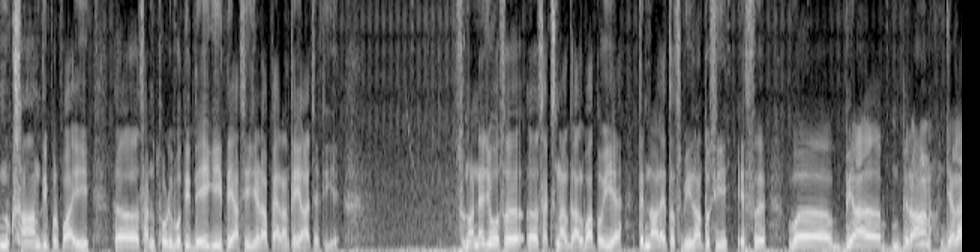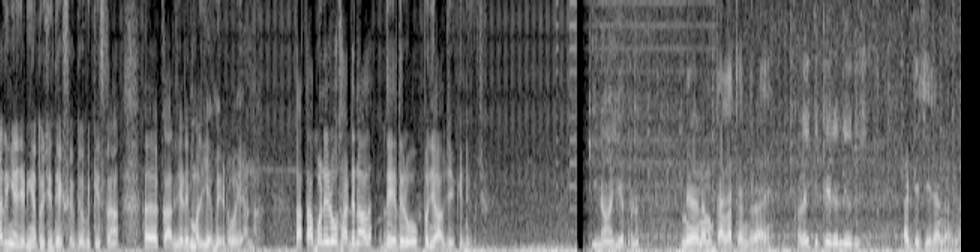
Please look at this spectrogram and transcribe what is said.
ਨੁਕਸਾਨ ਦੀ ਭਰਪਾਈ ਸਾਨੂੰ ਥੋੜੀ ਬਹੁਤੀ ਦੇਗੀ ਤੇ ਅਸੀਂ ਜਿਹੜਾ ਪੈਰਾਂ ਤੇ ਆ ਚੱਕੀਏ ਸੁਣਾਉਂਦੇ ਹਾਂ ਜੋ ਉਸ ਅ, ਸ਼ਖਸ ਨਾਲ ਗੱਲਬਾਤ ਹੋਈ ਹੈ ਤੇ ਨਾਲੇ ਤਸਵੀਰਾਂ ਤੁਸੀਂ ਇਸ ਵ- ਬਿਆ- ਬਿਰਾਨ ਜਗ੍ਹਾ ਦੀਆਂ ਜਿਹੜੀਆਂ ਤੁਸੀਂ ਦੇਖ ਸਕਦੇ ਹੋ ਵੀ ਕਿਸ ਤਰ੍ਹਾਂ ਘਰ ਜਿਹੜੇ ਮਲੀਆ ਮੇਡ ਹੋਏ ਹਨ ਤਾਤਾ ਬਣੇ ਰਹੋ ਸਾਡੇ ਨਾਲ ਦੇਖਦੇ ਰਹੋ ਪੰਜਾਬ ਜੇ ਕੇ ਨਿਊਜ਼ ਕੀ ਨਾਂ ਜੀ ਆਪਣਾ? ਮੇਰਾ ਨਾਮ ਕਾਲਾ ਚੰਦਰਾ ਹੈ। ਕਾਲੇ ਕਿੱਥੇ ਰਹਿੰਦੇ ਹੋ ਤੁਸੀਂ? ਅੱਡੇ 'ਚ ਹੀ ਰਹਿਣਾ ਹੁੰਦਾ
